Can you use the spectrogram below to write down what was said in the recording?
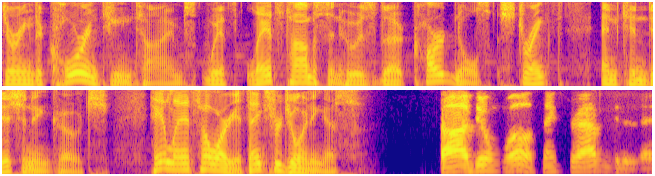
during the quarantine times with Lance Thomason, who is the Cardinals strength and conditioning coach. Hey, Lance, how are you? Thanks for joining us. Uh, doing well. Thanks for having me today.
